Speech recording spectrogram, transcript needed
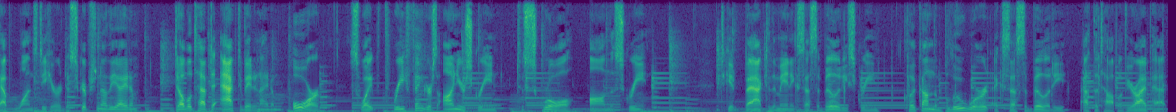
Tap once to hear a description of the item, double tap to activate an item, or swipe three fingers on your screen to scroll on the screen. To get back to the main accessibility screen, click on the blue word Accessibility at the top of your iPad.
